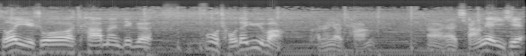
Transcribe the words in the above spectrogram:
所以说他们这个复仇的欲望可能要长，啊，要强烈一些，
